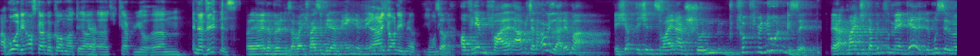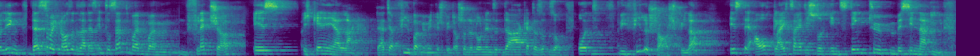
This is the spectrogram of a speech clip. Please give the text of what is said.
wo er den Oscar bekommen hat, der ja. äh, DiCaprio, ähm, in der Wildnis. Äh, in der Wildnis, aber ich weiß nicht, wie der im, Eng im Englisch. Ja, ich auch nicht mehr. Auch nicht so, mehr. Auf jeden Fall habe ich dann auch gesagt, immer, ich habe dich in zweieinhalb Stunden fünf Minuten gesehen. Ja, du, da willst du mehr Geld. Du musst dir überlegen, das ist zum Beispiel auch so eine Sache. Das Interessante beim, beim Fletcher ist, ich kenne ihn ja lange. Der hat ja viel bei mir mitgespielt, auch schon Alone in the Dark hat er so, so. Und wie viele Schauspieler ist er auch gleichzeitig so ein Instinkttyp, ein bisschen naiv.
